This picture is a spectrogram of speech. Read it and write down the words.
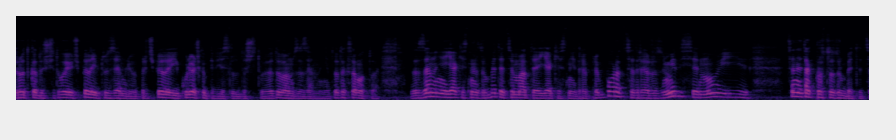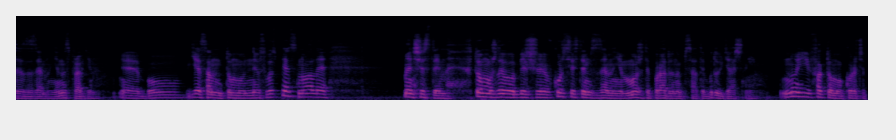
дротка до щитової вчепили і в ту землю, причепили і кульочка підвісили до щитової, ото вам заземлення. То так само то. Заземлення якісне зробити, це мати якісний треба прибор, це треба розумітися. Ну і це не так просто зробити це заземлення, насправді. Е, бо я сам тому не особо спец, ну але менше з тим. Хто, можливо, більше в курсі з тим заземленням, можете пораду написати, буду вдячний. Ну і факт тому, коротше,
